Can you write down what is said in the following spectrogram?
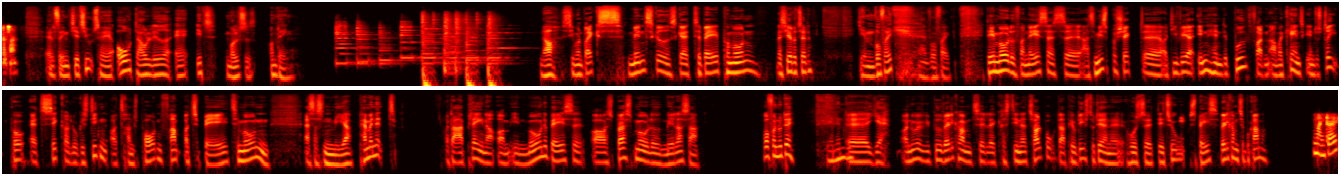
Ja, tak. Altså initiativtager og dagleder af et måltid om dagen. Nå, Simon Brix, mennesket skal tilbage på månen. Hvad siger du til det? Jamen, hvorfor ikke? Ja, hvorfor ikke? Det er målet for NASA's uh, Artemis-projekt, uh, og de er ved at indhente bud fra den amerikanske industri på at sikre logistikken og transporten frem og tilbage til månen. Altså sådan mere permanent. Og der er planer om en månebase, og spørgsmålet melder sig. Hvorfor nu det? Ja, nemlig. Øh, ja, og nu vil vi byde velkommen til øh, Christina Tolbo, der er phd studerende hos øh, DTU Space. Velkommen til programmet. Mange tak.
